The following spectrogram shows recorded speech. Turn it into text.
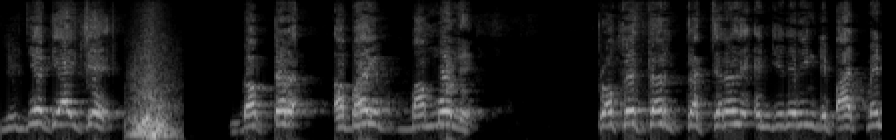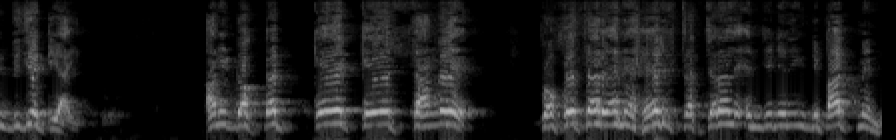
विजेटीआयचे doctor Abhay Bambole professor structural engineering department VJTI आणि doctor K K Sangle professor and head structural engineering department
